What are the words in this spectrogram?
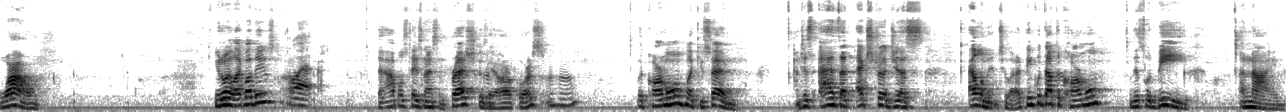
wow. You know what I like about these? What? The apples taste nice and fresh, because they are, of course. Mm-hmm. The caramel, like you said, just adds that extra just element to it. I think without the caramel, this would be a nine.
